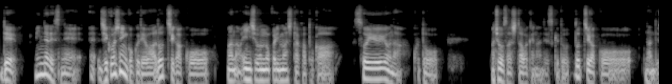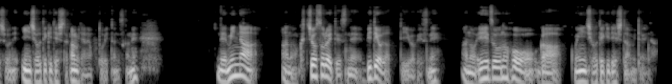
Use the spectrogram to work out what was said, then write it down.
で、みんなですね、自己申告ではどっちがこう、まあ、印象に残りましたかとか、そういうようなことを調査したわけなんですけど、どっちがこう、なんでしょうね、印象的でしたかみたいなことを言ったんですかね。で、みんな、あの、口を揃えてですね、ビデオだっていうわけですね。あの、映像の方がこう印象的でしたみたいな。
